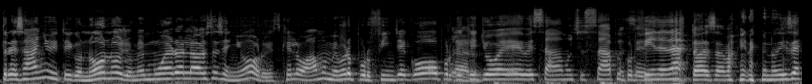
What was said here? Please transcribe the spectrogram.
tres años y te digo, no, no, yo me muero al lado de este señor, es que lo amo, me muero, por fin llegó, porque es que yo he besado muchos sapos y por fin, toda esa vaina que uno dice.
